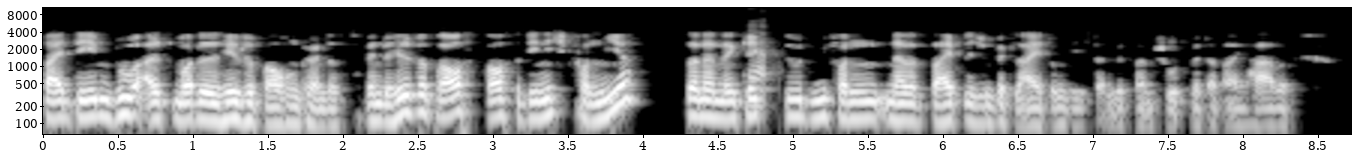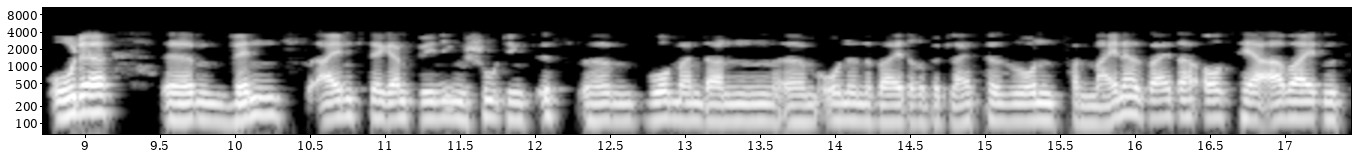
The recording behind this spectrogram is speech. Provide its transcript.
bei dem du als Model Hilfe brauchen könntest. Wenn du Hilfe brauchst, brauchst du die nicht von mir, sondern dann kriegst ja. du die von einer weiblichen Begleitung, die ich dann mit beim Shoot mit dabei habe. Oder ähm, wenn es eins der ganz wenigen Shootings ist, ähm, wo man dann ähm, ohne eine weitere Begleitperson von meiner Seite aus herarbeiten,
